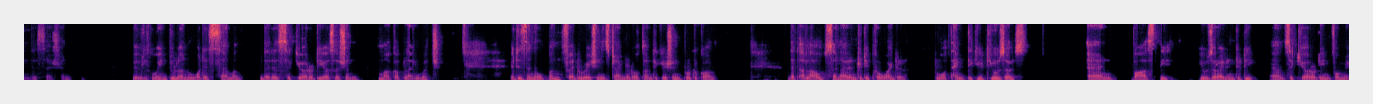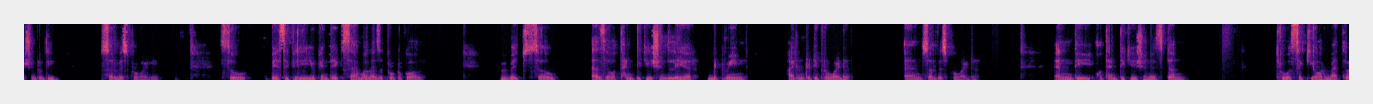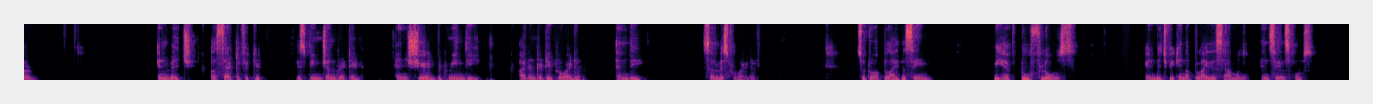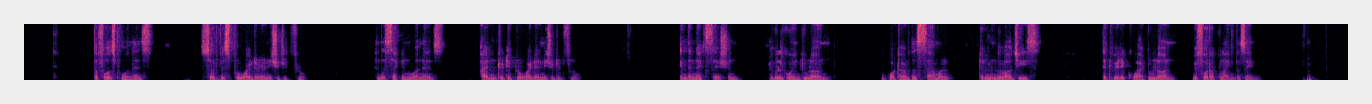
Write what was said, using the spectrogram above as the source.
In this session, we will going to learn what is SAML, that is Security Assertion Markup Language. It is an open federation standard authentication protocol that allows an identity provider to authenticate users and pass the user identity and security information to the service provider. So basically you can take SAML as a protocol which serve as an authentication layer between identity provider and service provider. And the authentication is done through a secure method in which a certificate is being generated and shared between the identity provider and the service provider. So to apply the same, we have two flows in which we can apply the SAML in Salesforce. The first one is service provider initiated flow. And the second one is identity provider initiated flow. In the next session, we will going to learn what are the SAML terminologies that we require to learn before applying the same.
